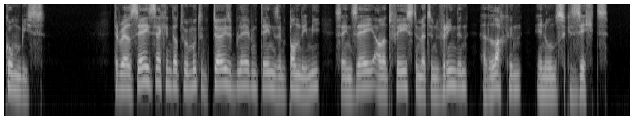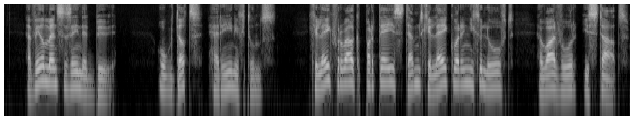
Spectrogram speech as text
combis. Terwijl zij zeggen dat we moeten thuisblijven tijdens een pandemie, zijn zij aan het feesten met hun vrienden en lachen in ons gezicht. En veel mensen zijn dit beu. Ook dat herenigt ons. Gelijk voor welke partij je stemt, gelijk waarin je gelooft en waarvoor je staat.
